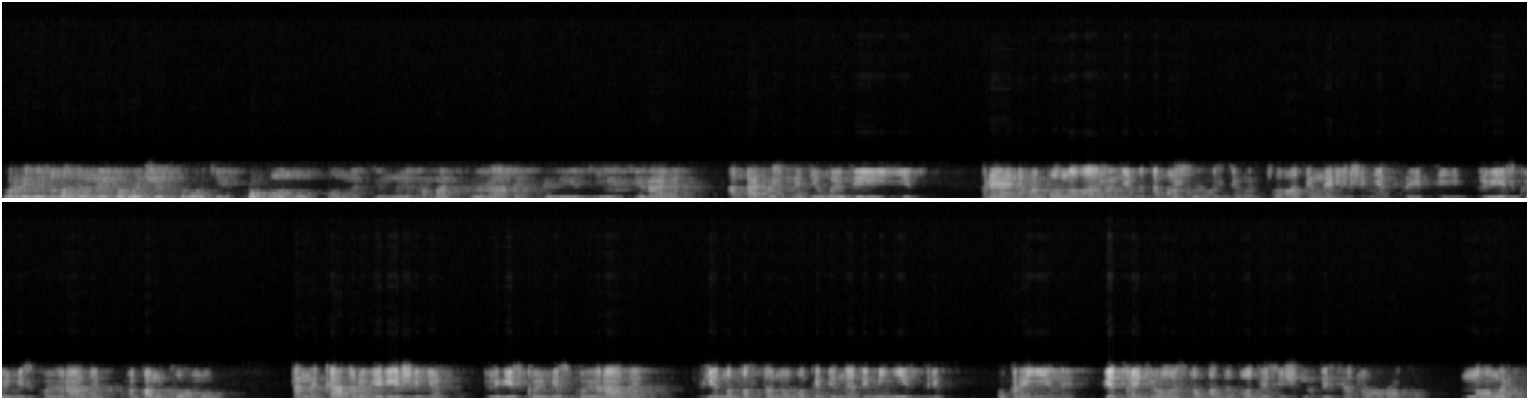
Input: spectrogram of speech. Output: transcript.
Організувати в найкоротші строки роботу повноцінної громадської ради при Львівській міській раді, а також наділити її реальними повноваженнями та можливостями впливати на рішення сесії Львівської міської ради, виконкому та на кадрові рішення Львівської міської ради згідно постанови Кабінету міністрів України від 3 листопада 2010 року номер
